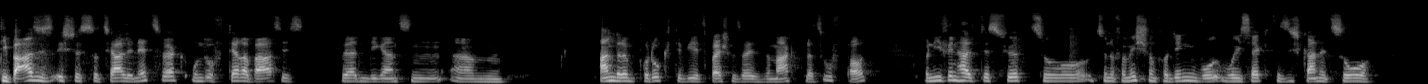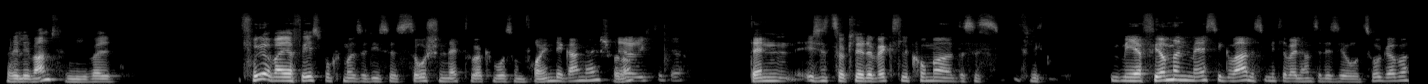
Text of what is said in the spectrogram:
die Basis ist das soziale Netzwerk und auf der Basis werden die ganzen ähm, anderen Produkte, wie jetzt beispielsweise der Marktplatz, aufgebaut. Und ich finde halt, das führt zu, zu einer Vermischung von Dingen, wo, wo ich sage, das ist gar nicht so relevant für mich, weil früher war ja Facebook mal so dieses Social Network, wo es um Freunde gegangen ist, oder? Ja, richtig, ja. Dann ist es so ein kleiner Wechsel gekommen, dass es vielleicht mehr firmenmäßig war. Das, mittlerweile haben sie das ja auch zugegeben,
